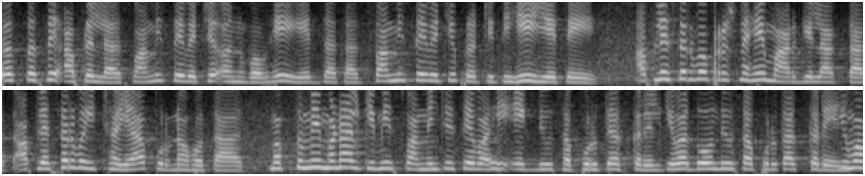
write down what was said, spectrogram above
तसतसे आपल्याला स्वामी सेवेचे अनुभव हे येत जातात. स्वामी सेवेची प्रचितीही येते. आपले सर्व प्रश्न हे मार्गी लागतात. आपल्या सर्व इच्छा या पूर्ण होतात. मग तुम्ही म्हणाल की मी स्वामींची सेवा ही एक दिवसापुरत्याच करेल किंवा दोन दिवसापुरताच करेल किंवा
